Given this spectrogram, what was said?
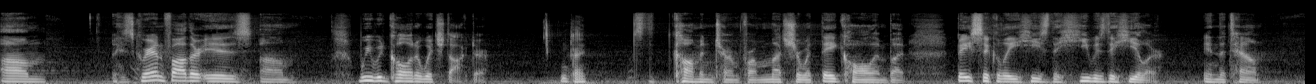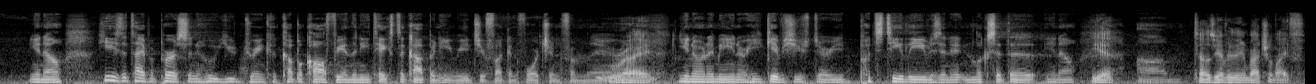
um his grandfather is um we would call it a witch doctor. Okay. it's the common term for him. I'm not sure what they call him but basically he's the he was the healer in the town you know? He's the type of person who you drink a cup of coffee and then he takes the cup and he reads your fucking fortune from there. Right. you know what i mean? Or he gives you or he puts tea leaves in it and looks at the you know? Yeah. Um, Tells you everything about your life.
